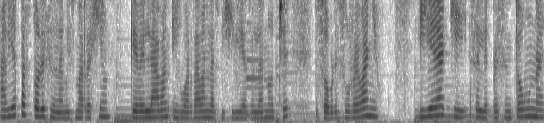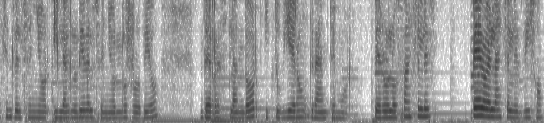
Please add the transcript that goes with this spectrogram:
Había pastores en la misma región que velaban y guardaban las vigilias de la noche sobre su rebaño. Y he aquí se le presentó un ángel del Señor y la gloria del Señor los rodeó de resplandor y tuvieron gran temor. Pero los ángeles, pero el ángel les dijo,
